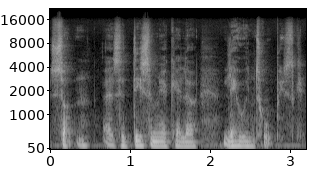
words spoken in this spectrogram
sådan. Altså det, som jeg kalder laventropisk.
